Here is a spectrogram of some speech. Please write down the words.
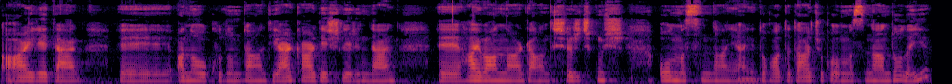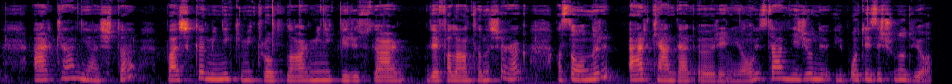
aileden, e, anaokulundan, diğer kardeşlerinden, e, hayvanlardan dışarı çıkmış olmasından yani doğada daha çok olmasından dolayı erken yaşta başka minik mikroplar, minik virüslerle falan tanışarak aslında onları erkenden öğreniyor. O yüzden hijyen hipotezi şunu diyor.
